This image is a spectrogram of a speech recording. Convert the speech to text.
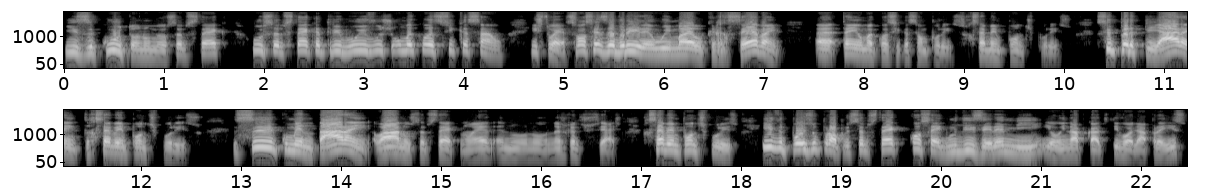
executam no meu Substack, o Substack atribui-vos uma classificação. Isto é, se vocês abrirem o e-mail que recebem, uh, têm uma classificação por isso, recebem pontos por isso. Se partilharem, recebem pontos por isso. Se comentarem lá no Substack, não é? No, no, nas redes sociais, recebem pontos por isso. E depois o próprio Substack consegue me dizer a mim, eu ainda há bocado estive a olhar para isso,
